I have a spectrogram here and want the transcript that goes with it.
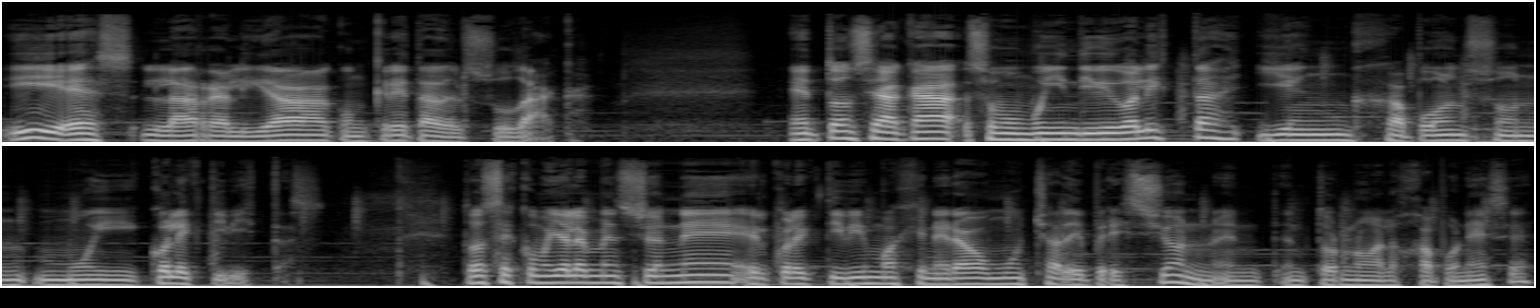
y es la realidad concreta del Sudaka. Entonces acá somos muy individualistas y en Japón son muy colectivistas. Entonces, como ya les mencioné, el colectivismo ha generado mucha depresión en, torno a los japoneses,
